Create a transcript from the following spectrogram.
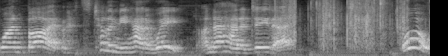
one bite. It's telling me how to eat. I know how to do that. Ooh!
